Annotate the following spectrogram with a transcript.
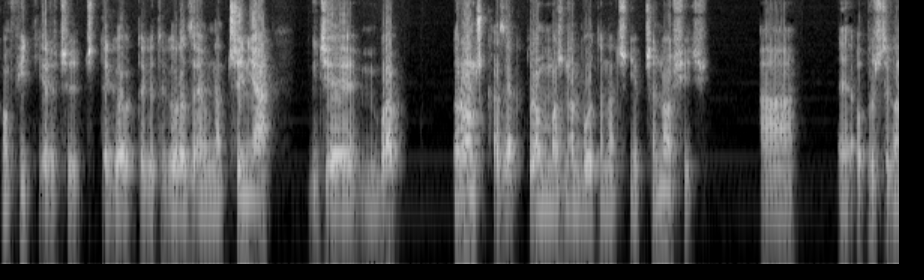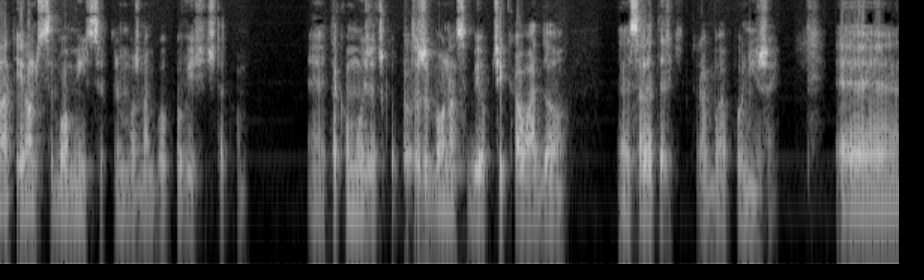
konfitier, czy, czy tego, tego, tego rodzaju naczynia, gdzie była rączka, za którą można było to naczynie przenosić, a e, oprócz tego na tej rączce było miejsce, w którym można było powiesić taką, taką łyżeczkę, po to, żeby ona sobie obciekała do saleterki, która była poniżej. E,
